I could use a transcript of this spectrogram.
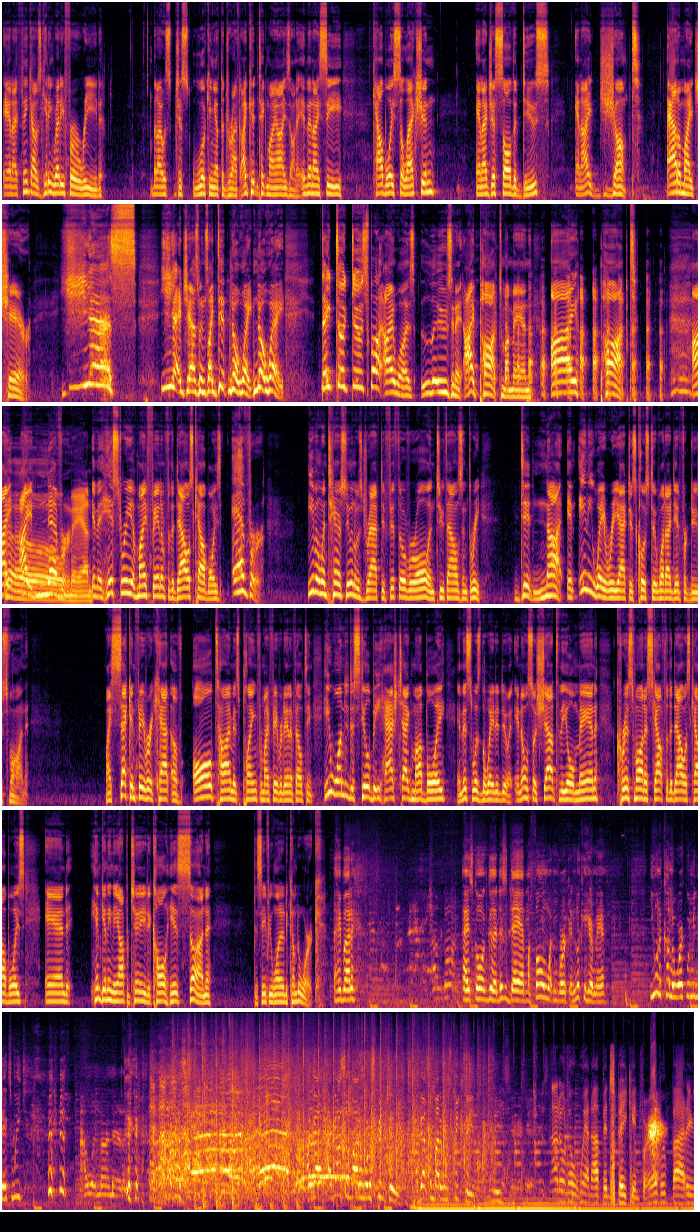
and I think I was getting ready for a read, but I was just looking at the draft. I couldn't take my eyes on it, and then I see Cowboys selection, and I just saw the deuce, and I jumped out of my chair. Yes! Yeah, Jasmine's like, Did, no, wait, no way. They took two spot. I was losing it. I popped, my man. I popped. I oh, I had oh, never man. in the history of my fandom for the Dallas Cowboys ever, even when Terrence Newman was drafted fifth overall in 2003, did not in any way react as close to what I did for Deuce Vaughn. My second favorite cat of all time is playing for my favorite NFL team. He wanted to still be hashtag my boy, and this was the way to do it. And also shout out to the old man, Chris Vaughn, a scout for the Dallas Cowboys, and him getting the opportunity to call his son to see if he wanted to come to work. Hey, buddy. How's it going? Hey, it's going good. This is Dad. My phone wasn't working. Look at here, man. You want to come to work with me next week? I wouldn't mind that at all. I got, I got somebody want to speak to you. I got somebody want to speak to you. I don't know when I've been speaking for everybody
